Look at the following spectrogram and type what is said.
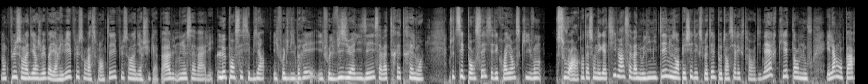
Donc plus on va dire je vais pas y arriver, plus on va se planter, plus on va dire je suis capable, mieux ça va aller. Le penser c'est bien, il faut le vibrer, il faut le visualiser, ça va très très loin. Toutes ces pensées, c'est des croyances qui vont souvent, alors quand elles sont négatives, hein, ça va nous limiter, nous empêcher d'exploiter le potentiel extraordinaire qui est en nous. Et là, on part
